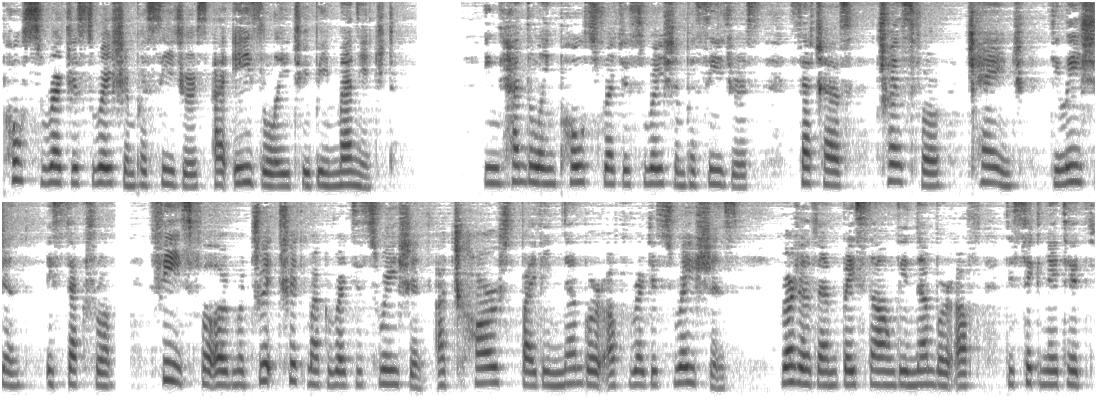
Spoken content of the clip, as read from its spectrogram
post-registration procedures are easily to be managed. In handling post-registration procedures such as transfer, change, deletion, etc., fees for a Madrid trademark registration are charged by the number of registrations rather than based on the number of designated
